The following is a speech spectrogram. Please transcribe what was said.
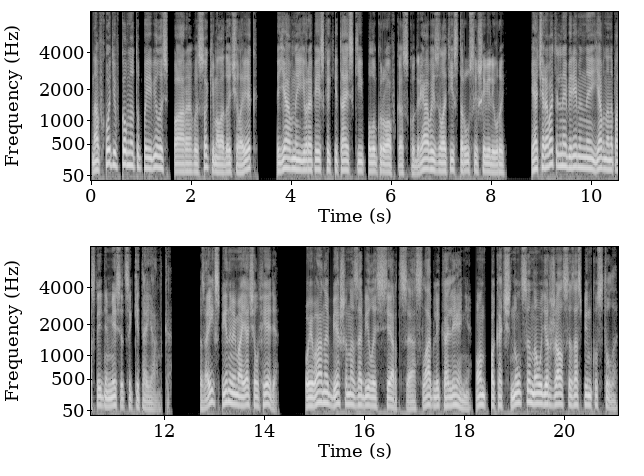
На входе в комнату появилась пара, высокий молодой человек, явный европейско-китайский полукровка с кудрявой золотисто-русой шевелюрой и очаровательная беременная явно на последнем месяце китаянка. За их спинами маячил Федя. У Ивана бешено забилось сердце, ослабли колени. Он покачнулся, но удержался за спинку стула.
